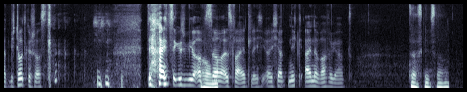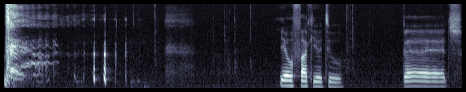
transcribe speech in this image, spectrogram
Hat mich totgeschossen. Der einzige Spieler auf dem Oh. Server ist feindlich. Ich habe nicht eine Waffe gehabt. Das gibt's dann. Yo, fuck you too. Bitch.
